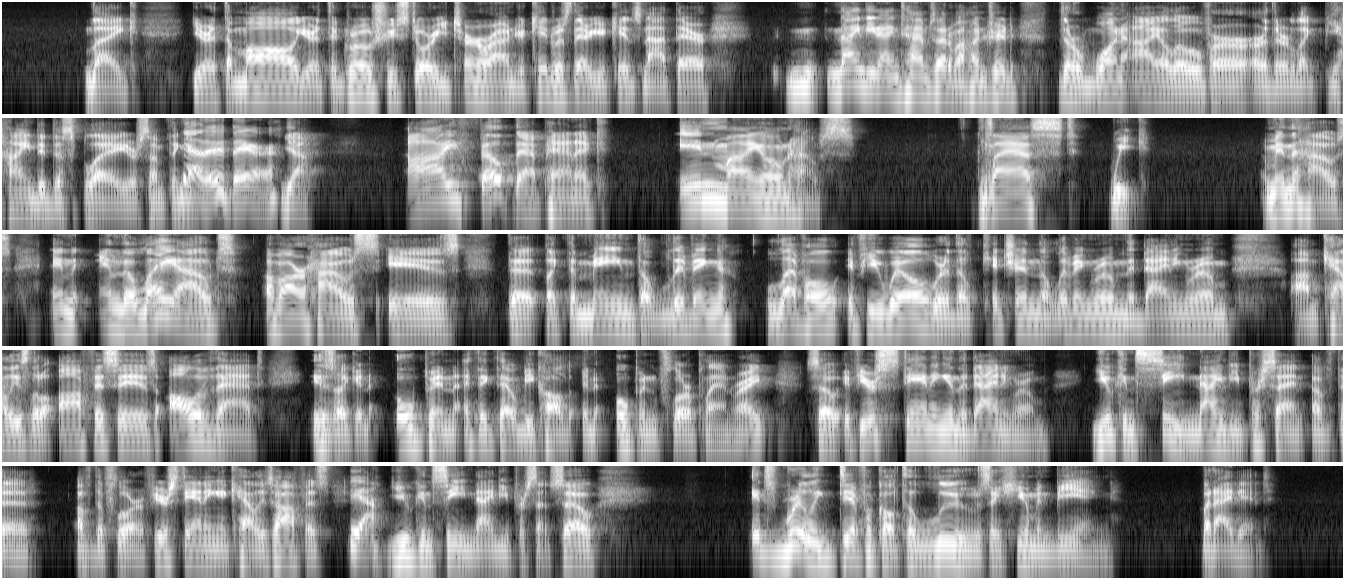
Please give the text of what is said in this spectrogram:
Like you're at the mall, you're at the grocery store, you turn around, your kid was there, your kid's not there. N- 99 times out of 100, they're one aisle over or they're like behind a display or something. Yeah, they're there. Yeah. I felt that panic in my own house last week. I'm in the house and and the layout of our house is the like the main the living level if you will where the kitchen the living room the dining room um Callie's little office is all of that is like an open I think that would be called an open floor plan right so if you're standing in the dining room you can see 90% of the of the floor if you're standing in Callie's office Yeah. you can see 90%. So it's really difficult to lose a human being, but I did.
